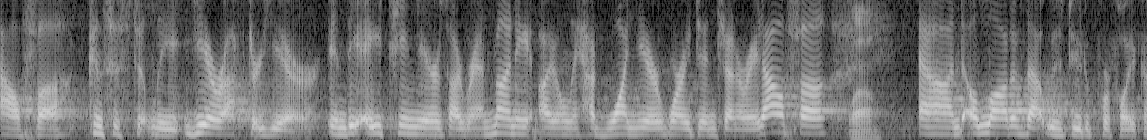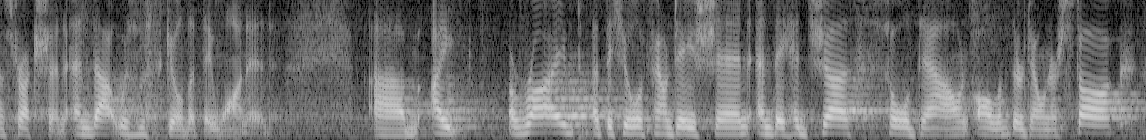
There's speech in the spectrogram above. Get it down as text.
alpha consistently year after year. In the 18 years I ran money, I only had one year where I didn't generate alpha. Wow. And a lot of that was due to portfolio construction, and that was the skill that they wanted. Um, I arrived at the Hewlett Foundation, and they had just sold down all of their donor stock.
